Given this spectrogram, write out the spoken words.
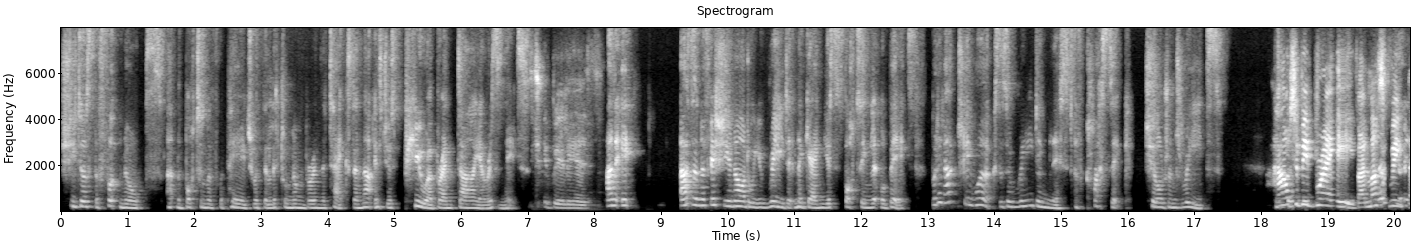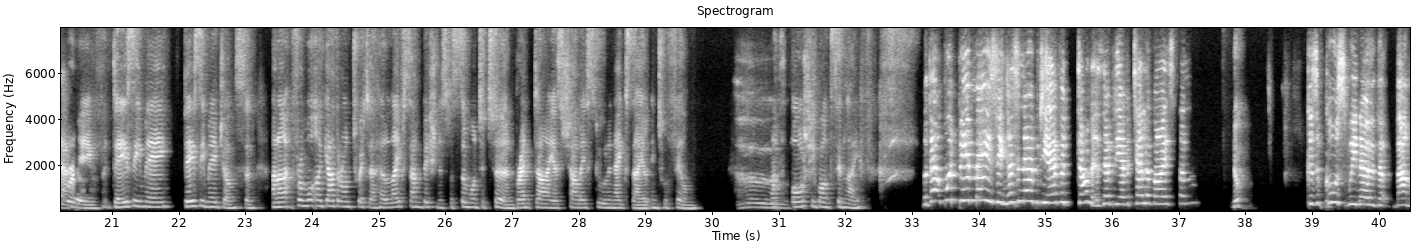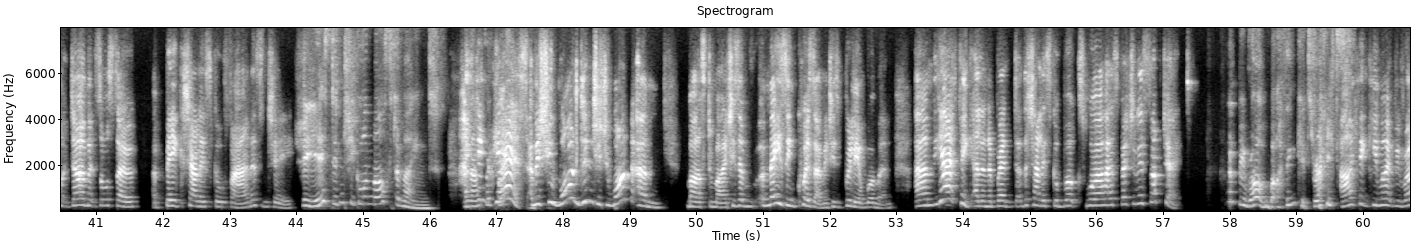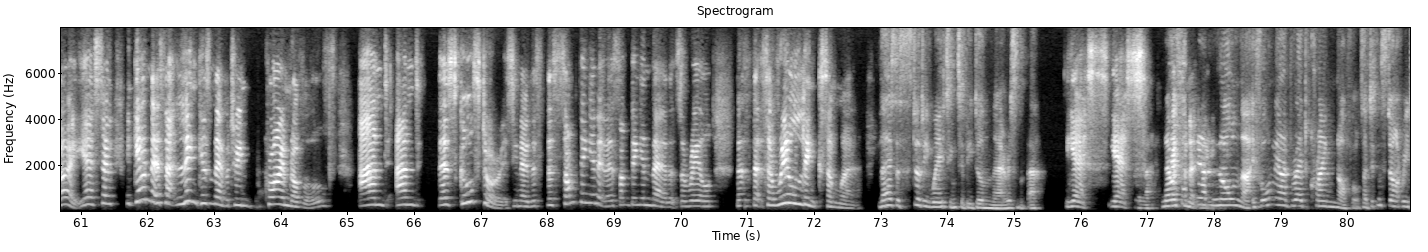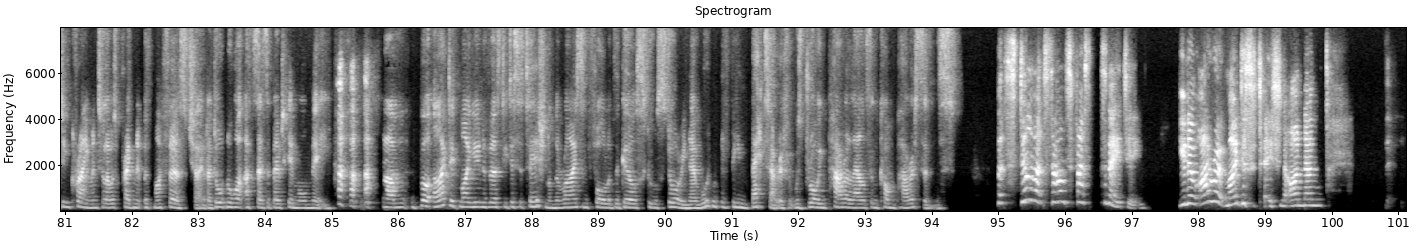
she does the footnotes at the bottom of the page with the little number in the text and that is just pure brent dyer isn't it it really is and it as an aficionado you read it and again you're spotting little bits but it actually works as a reading list of classic children's reads how to be brave i must read that brave daisy may daisy may johnson and I, from what i gather on twitter her life's ambition is for someone to turn brent dyer's chalet school in exile into a film Oh. That's all she wants in life. But that would be amazing. Has nobody ever done it? Has nobody ever televised them? Nope. Because of course we know that Val McDermid's also a big Chalet School fan, isn't she? She is. Didn't she go on Mastermind? I think yes. I mean, she won, didn't she? She won um, Mastermind. She's an amazing quizzer. I mean, she's a brilliant woman. And yeah, I think Elinor Brent, the Chalet School books were her specialist subject could be wrong, but I think it's right. I think you might be right. Yeah. So again, there's that link, isn't there, between crime novels and and there's school stories. You know, there's there's something in it. There's something in there that's a real that's that's a real link somewhere. There's a study waiting to be done there, isn't there? Yes, yes. Yeah. Now, definitely. if only I'd known that, if only I'd read crime novels, I didn't start reading crime until I was pregnant with my first child. I don't know what that says about him or me. um, but I did my university dissertation on the rise and fall of the girls' school story. Now, wouldn't have been better if it was drawing parallels and comparisons. But still, that sounds fascinating. You know, I wrote my dissertation on um,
